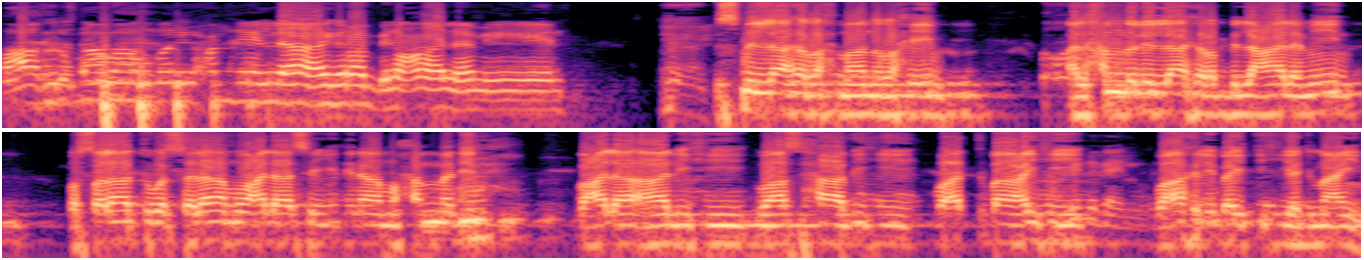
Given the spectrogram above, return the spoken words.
وآخر دعواهم أن الحمد لله رب العالمين بسم الله الرحمن الرحيم الحمد لله رب العالمين والصلاة والسلام على سيدنا محمد وعلى آله وأصحابه وأتباعه وأهل بيته أجمعين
